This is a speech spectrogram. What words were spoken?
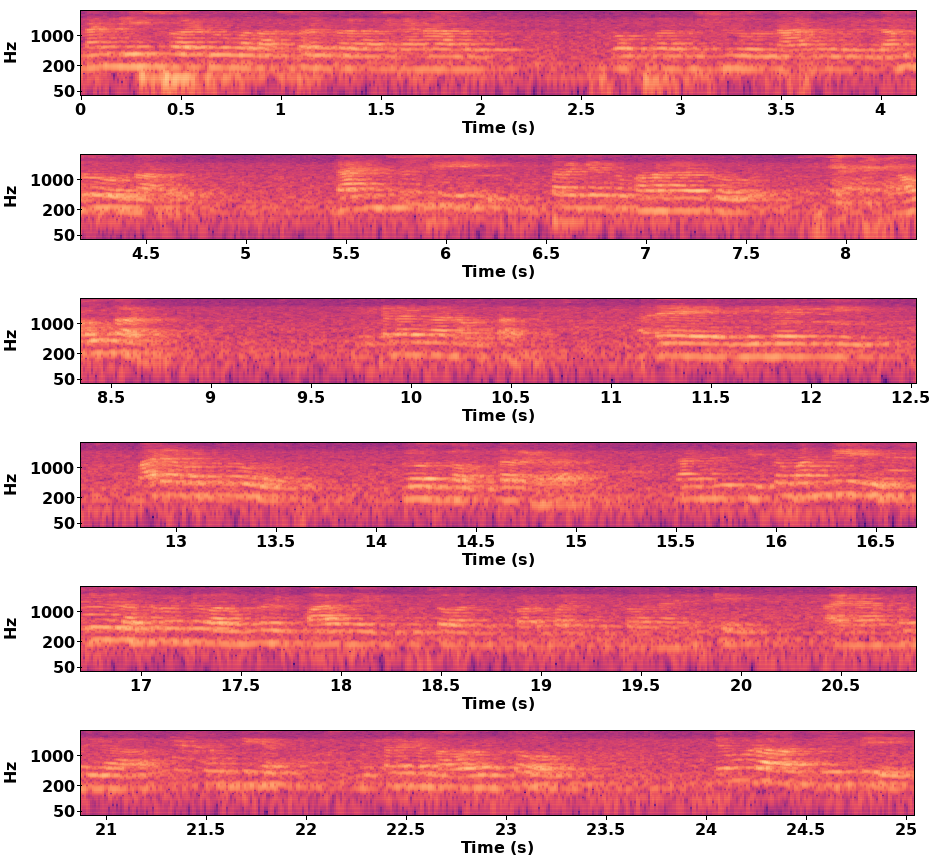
నందీశ్వరుడు వాళ్ళ అసుర గణాలు గొప్ప ఋషులు నాగులు వీళ్ళందరూ ఉన్నారు. దాన్ని చూసి చిత్రకేతు మహారాజు నవ్వుతాడు. వికటంగా నవ్వుతాడు. అరే వీళ్ళేంటి? భార్యాభర్తలు క్లోజ్గా ఉంటారు కదా. దాన్ని చూసి ఇంతమంది ఋషులు వీళ్ళందరూ ఉంటే వాళ్ళందరూ పారదేవి కూర్చోవాలి తొడపడి కూర్చోవాలి అనేసి ఆయన కొద్దిగా కొద్దిగా వికటంగా నవ్వడంతో శివుడు అలా చూసి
